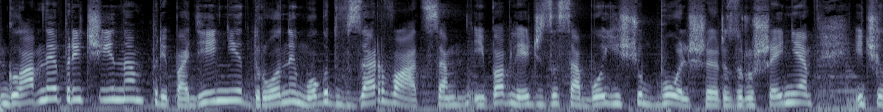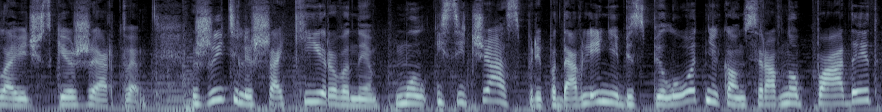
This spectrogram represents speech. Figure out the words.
Главная причина – при падении дроны могут взорваться и повлечь за собой еще большее разрушение и человеческие жертвы. Жители шокированы, мол, и сейчас при подавлении беспилотника он все равно падает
